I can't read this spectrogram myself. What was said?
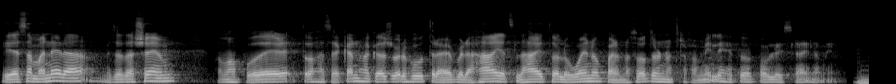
Y de esa manera, Hashem, vamos a poder todos acercarnos a cada Baruj traer verajá y todo lo bueno para nosotros, nuestras familias y todo el pueblo de Israel. Amén.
